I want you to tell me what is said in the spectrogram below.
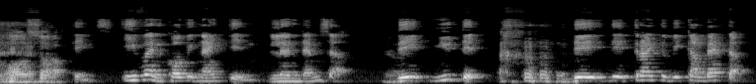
all sort of things. Even COVID nineteen learn themselves. Yeah. They mutate. they they try to become better.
